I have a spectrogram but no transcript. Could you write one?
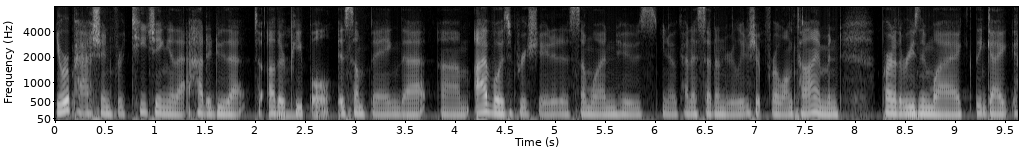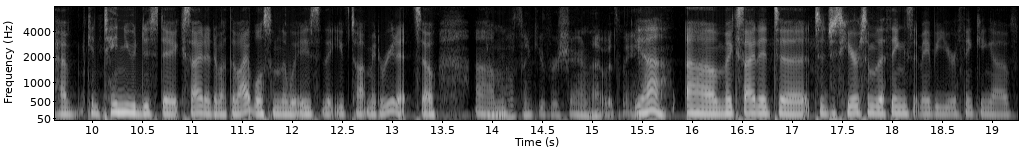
your passion for teaching that how to do that to other people is something that um, I've always appreciated as someone who's you know kind of sat under leadership for a long time, and part of the reason why I think I have continued to stay excited about the Bible is some of the ways that you've taught me to read it. So um, well, thank you for sharing that with me. yeah, um, excited to to just hear some of the things that maybe you're thinking of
